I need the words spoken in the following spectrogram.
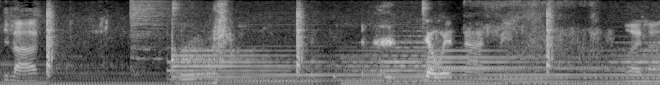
ที่รัก อย่าเว้นนานสิอะไรนะ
